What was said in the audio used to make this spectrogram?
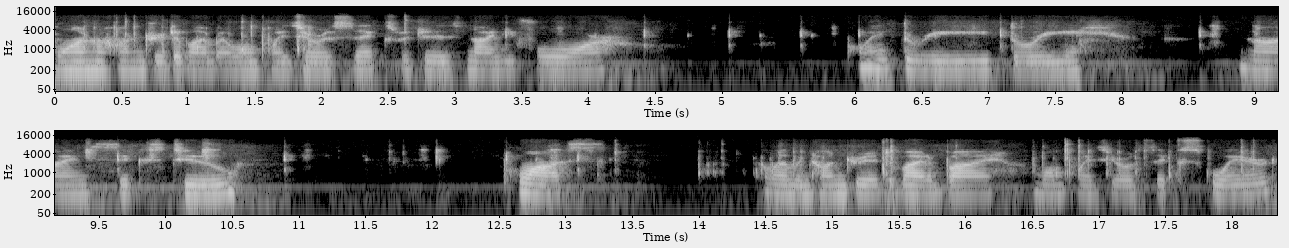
100 divided by 1.06, which is 94.33962 plus 1100 divided by 1.06 squared,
